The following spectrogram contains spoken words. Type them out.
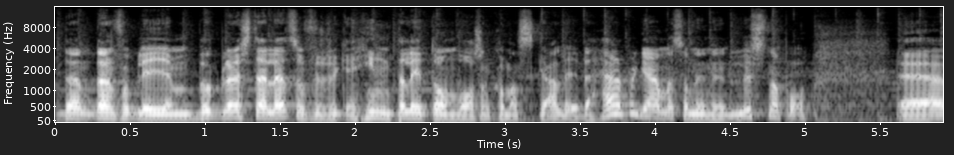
den, den får bli en bubblare istället, som försöker hinta lite om vad som komma skall i det här programmet som ni nu lyssnar på. Eh,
